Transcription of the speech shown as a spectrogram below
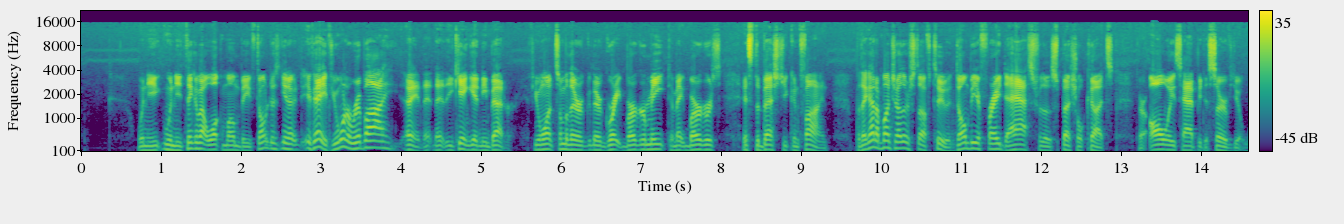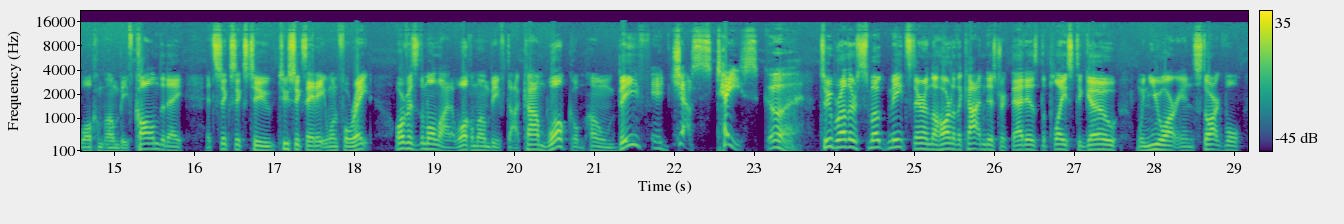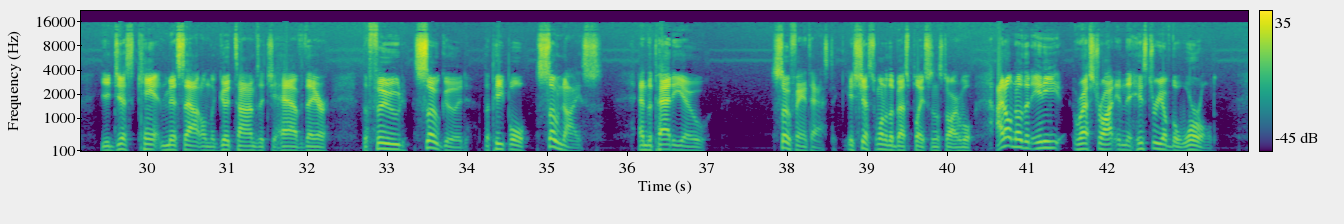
When you when you think about Welcome Home Beef, don't just you know if hey if you want a ribeye, hey you can't get any better. If you want some of their their great burger meat to make burgers, it's the best you can find. But they got a bunch of other stuff too. And don't be afraid to ask for those special cuts. They're always happy to serve you at Welcome Home Beef. Call them today at 662-268-8148 or visit them online at welcomehomebeef.com. Welcome Home Beef. It just tastes good. Two Brothers Smoked Meats. They're in the heart of the Cotton District. That is the place to go when you are in Starkville. You just can't miss out on the good times that you have there. The food, so good. The people, so nice. And the patio, so fantastic. It's just one of the best places in Starkville. I don't know that any restaurant in the history of the world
